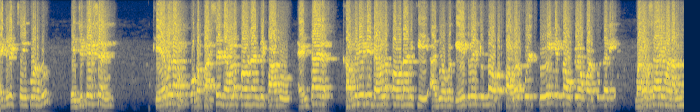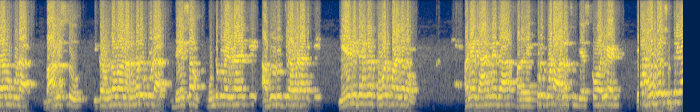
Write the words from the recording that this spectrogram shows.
నెగ్లెక్ట్ చేయకూడదు. ఎడ్యుకేషన్ కేవలం ఒక పర్సన్ డెవలప్ అవడానికి కాదు ఎంటైర్ కమ్యూనిటీ డెవలప్ అవడానికి అది ఒక గేట్ వే కింద ఒక పవర్ఫుల్ టూల్ కింద ఉపయోగపడుతుందని మరొకసారి మనందరం కూడా భావిస్తూ ఇక్కడ ఉన్న వాళ్ళందరూ కూడా దేశం ముందుకు వెళ్ళడానికి అభివృద్ధి అవ్వడానికి ఏ విధంగా తోడ్పడగలం అనే దాని మీద మనం ఎప్పుడు కూడా ఆలోచన చేసుకోవాలి. అండ్ बहुत बहुत शुक्रिया।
